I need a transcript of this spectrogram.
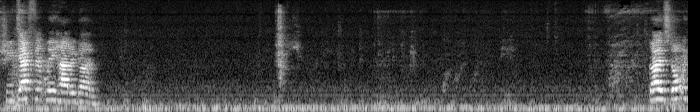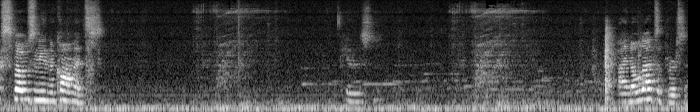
She definitely had a gun. Guys, don't expose me in the comments. Okay, this I know that's a person.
